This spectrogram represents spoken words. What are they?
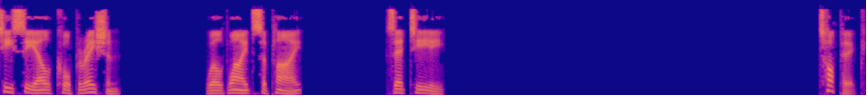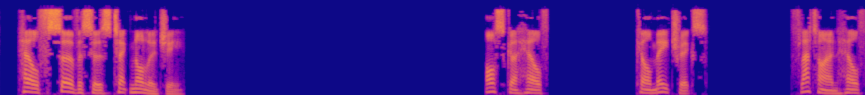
TCL Corporation Worldwide Supply ZTE Topic: Health Services Technology Oscar Health Kelmatrix Flatiron Health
